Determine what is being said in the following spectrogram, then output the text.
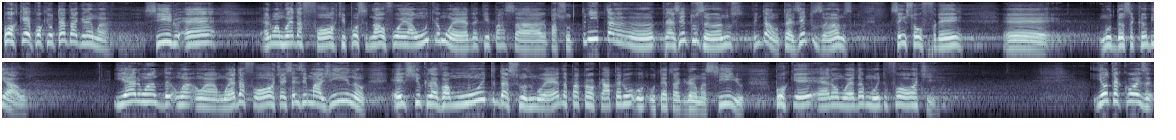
Por quê? Porque o tetagrama Sírio é, era uma moeda forte, por sinal foi a única moeda que passaram, passou 30 anos, 300 anos, 30 não, 300 anos, sem sofrer é, mudança cambial. E era uma, uma, uma, moeda forte. Aí vocês imaginam, eles tinham que levar muito das suas moedas para trocar pelo o, o tetragrama sírio, porque era uma moeda muito forte. E outra coisa,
